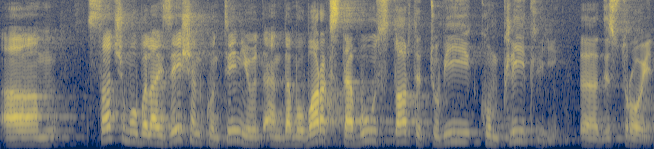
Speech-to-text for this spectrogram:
Um, such mobilization continued and the Mubarak's taboo started to be completely uh, destroyed.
